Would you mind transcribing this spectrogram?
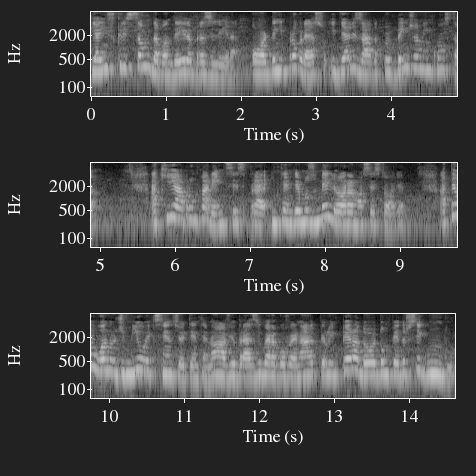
e a inscrição da bandeira brasileira Ordem e Progresso, idealizada por Benjamin Constant. Aqui abro um parênteses para entendermos melhor a nossa história. Até o ano de 1889, o Brasil era governado pelo imperador Dom Pedro II.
